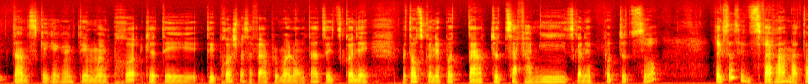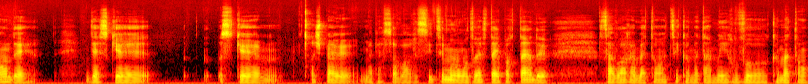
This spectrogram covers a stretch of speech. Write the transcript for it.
Tandis que quelqu'un que tu es moins pro que t'es es proche, mais ça fait un peu moins longtemps, tu connais, mettons, tu connais pas tant toute sa famille, tu connais pas tout ça. Fait que ça, c'est différent, mettons, de, de ce que ce que je peux m'apercevoir ici. Tu sais, moi, on dirait que c'est important de savoir, admettons, tu sais, comment ta mère va, comment ton.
